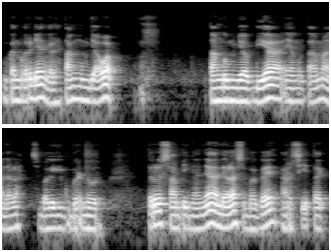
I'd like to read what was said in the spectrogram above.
bukan pekerjaan kali tanggung jawab. Tanggung jawab dia yang utama adalah sebagai gubernur. Terus sampingannya adalah sebagai arsitek.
